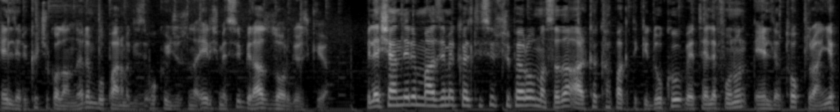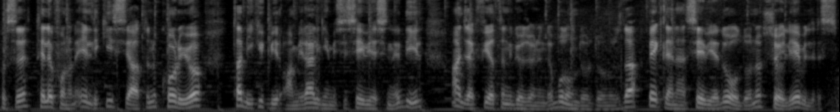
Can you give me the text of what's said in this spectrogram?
elleri küçük olanların bu parmak izi okuyucusuna erişmesi biraz zor gözüküyor. Bileşenlerin malzeme kalitesi süper olmasa da arka kapaktaki doku ve telefonun elde tok duran yapısı telefonun eldeki hissiyatını koruyor. Tabii ki bir amiral gemisi seviyesinde değil ancak fiyatını göz önünde bulundurduğumuzda beklenen seviyede olduğunu söyleyebiliriz.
